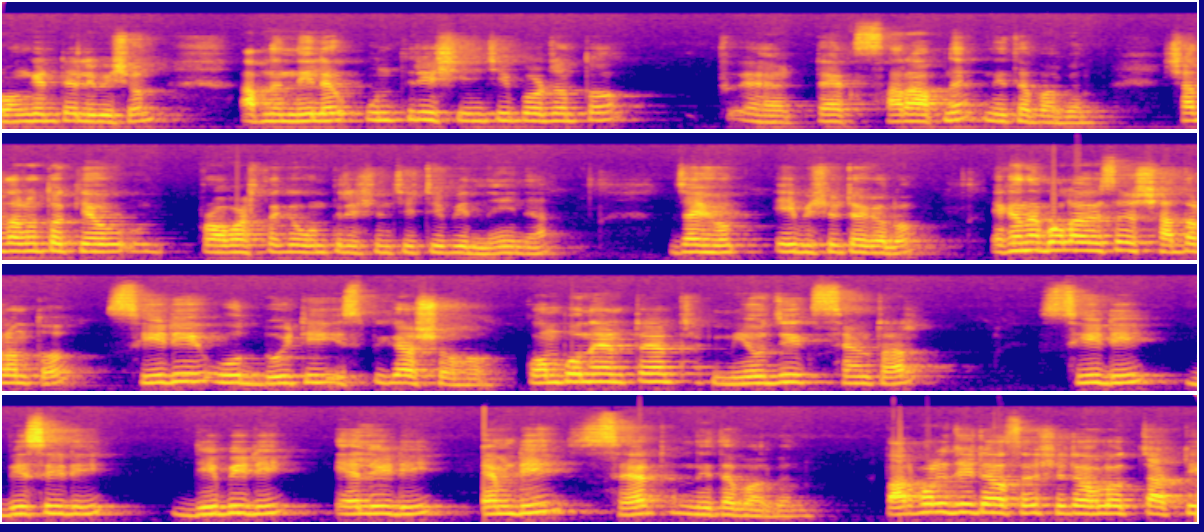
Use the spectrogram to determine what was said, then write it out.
রঙিন টেলিভিশন আপনি নিলে উনত্রিশ ইঞ্চি পর্যন্ত ট্যাক্স ছাড়া আপনি নিতে পারবেন। সাধারণত কেউ প্রবাস থেকে উনত্রিশ ইঞ্চি টিভি নেই না। যাই হোক, এই বিষয়টা গেল। এখানে বলা হয়েছে সাধারণত সিডি ও দুইটি স্পিকার সহ। কম্পোনেন্টেড মিউজিক সেন্টার, সিডি, বিসিডি ডিবিডি এলইডি, এমডি, সেট নিতে পারবেন। তারপরে যেটা আছে, সেটা হলো চারটি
